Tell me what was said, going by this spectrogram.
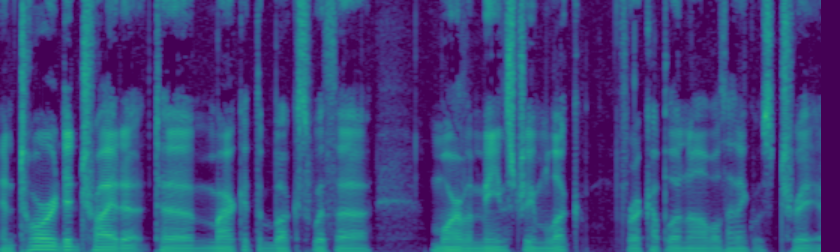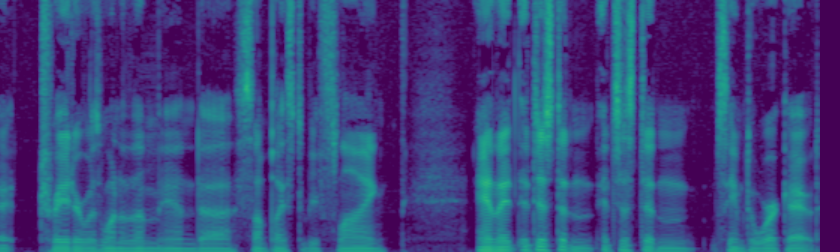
and Tor did try to to market the books with a more of a mainstream look for a couple of novels. I think it was Tra- uh, Trader was one of them, and uh, Someplace to Be Flying, and it, it just didn't it just didn't seem to work out.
